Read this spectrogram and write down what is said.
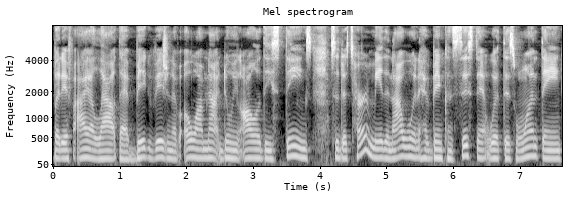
But if I allowed that big vision of, oh, I'm not doing all of these things to deter me, then I wouldn't have been consistent with this one thing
